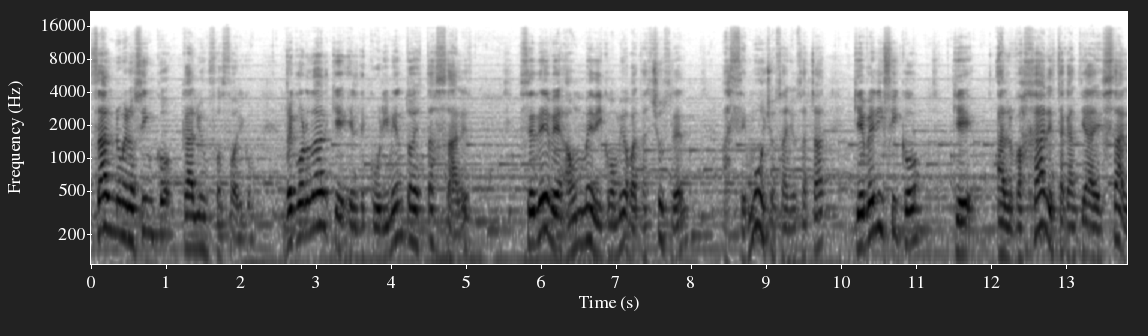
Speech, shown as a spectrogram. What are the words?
sal número 5, calium. Recordar que el descubrimiento de estas sales se debe a un médico homeópata Schussler hace muchos años atrás que verificó que al bajar esta cantidad de sal,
